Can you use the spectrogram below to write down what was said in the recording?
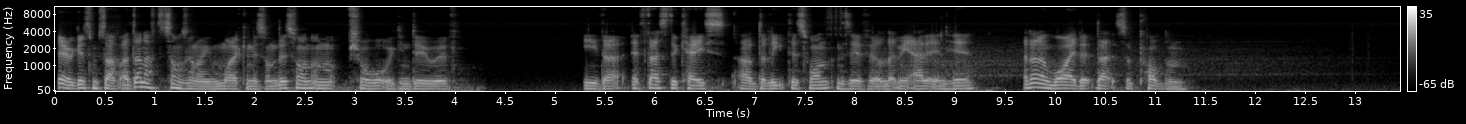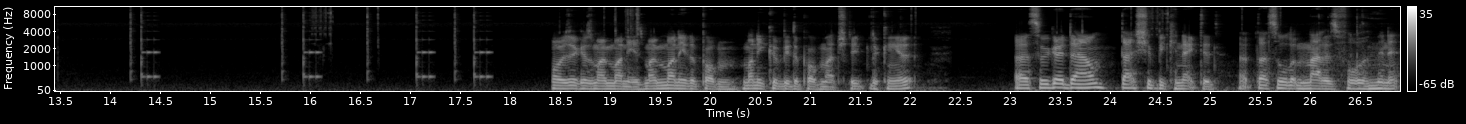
There we get some stuff. I don't know if someone's going to even work in this on this one. I'm not sure what we can do with either. If that's the case, I'll delete this one and see if it'll let me add it in here. I don't know why that that's a problem. Or is it because my money? Is my money the problem? Money could be the problem actually, looking at it. Uh, so we go down, that should be connected. That, that's all that matters for the minute.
